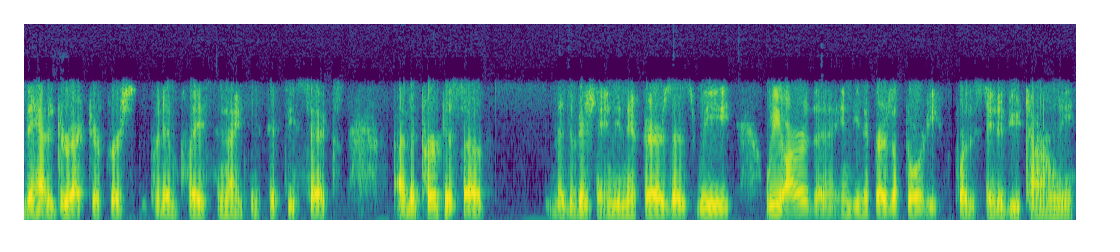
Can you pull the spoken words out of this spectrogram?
they had a director first put in place in 1956. Uh, the purpose of the Division of Indian Affairs is we we are the Indian Affairs Authority for the state of Utah. We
